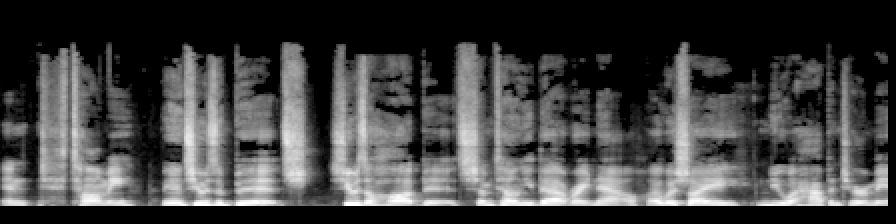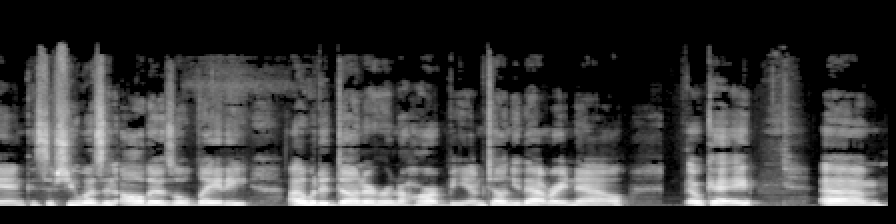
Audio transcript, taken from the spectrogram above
And Tommy, man, she was a bitch. She was a hot bitch. I'm telling you that right now. I wish I knew what happened to her, man, because if she wasn't Aldo's old lady, I would have done her in a heartbeat. I'm telling you that right now. Okay. Um,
